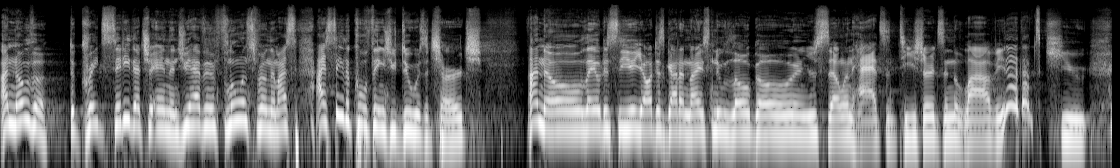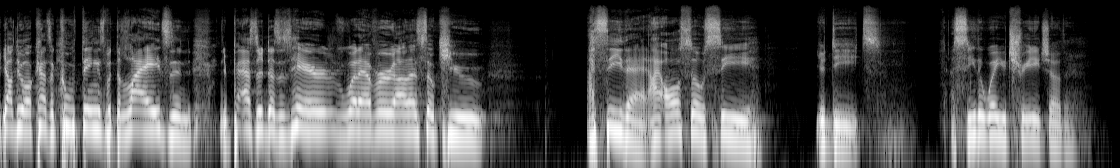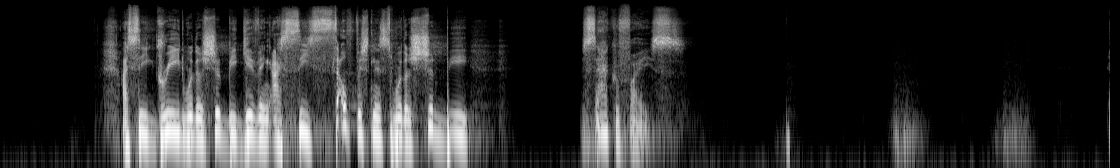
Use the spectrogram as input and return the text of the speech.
I know the, the great city that you're in and you have influence from them. I, I see the cool things you do as a church. I know, Laodicea, y'all just got a nice new logo and you're selling hats and t shirts in the lobby. Yeah, that's cute. Y'all do all kinds of cool things with the lights, and your pastor does his hair, whatever. Oh, that's so cute. I see that. I also see your deeds. I see the way you treat each other. I see greed where there should be giving. I see selfishness where there should be sacrifice.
